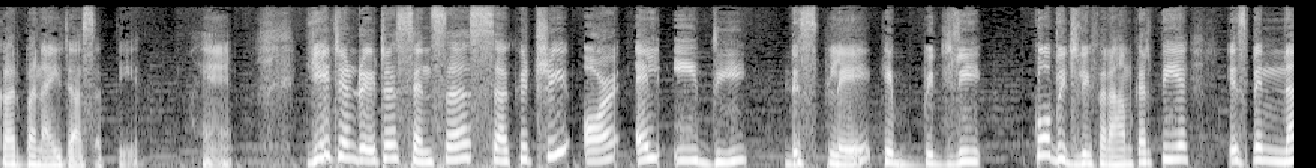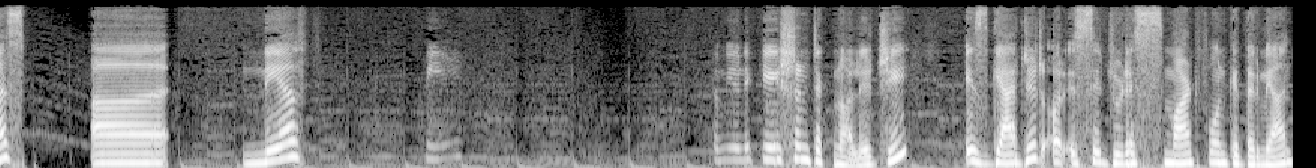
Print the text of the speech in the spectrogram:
कर बनाई जा सकती है। ये जनरेटर सेंसर सर्किटरी और एलईडी डिस्प्ले के बिजली, को बिजली फराहम करती है। इसमें नस्ब कम्युनिकेशन टेक्नोलॉजी इस गैजेट और इससे जुड़े स्मार्टफ़ोन के दरमियान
